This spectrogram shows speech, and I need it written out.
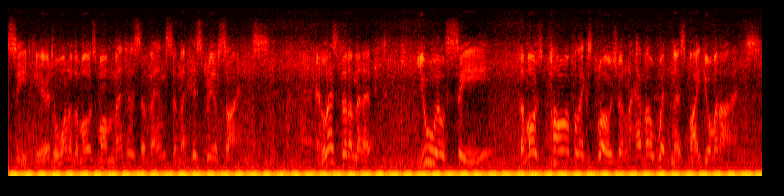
seat here to one of the most momentous events in the history of science. In less than a minute, you will see the most powerful explosion ever witnessed by human eyes.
